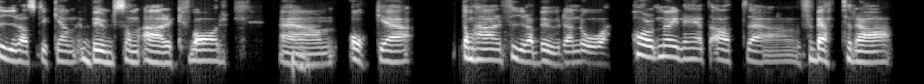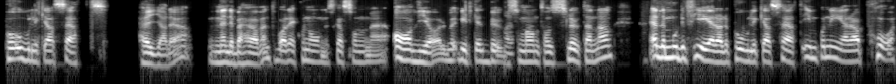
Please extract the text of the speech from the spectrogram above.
fyra stycken bud som är kvar. Ehm, och eh, de här fyra buden då har möjlighet att eh, förbättra på olika sätt, höja det. Men det behöver inte vara det ekonomiska som eh, avgör vilket bud som antas i slutändan. Eller modifiera det på olika sätt, imponera på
